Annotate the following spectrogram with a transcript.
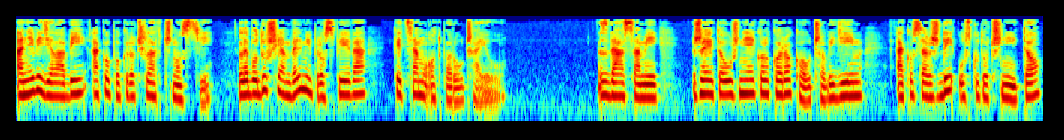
a nevidela by, ako pokročila v čnosti, lebo dušiam veľmi prospieva, keď sa mu odporúčajú. Zdá sa mi, že je to už niekoľko rokov, čo vidím, ako sa vždy uskutoční to,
